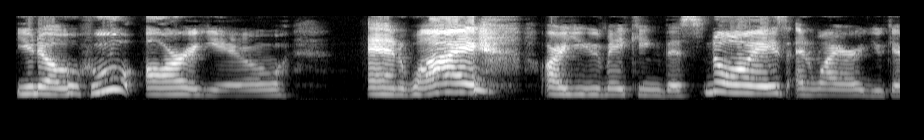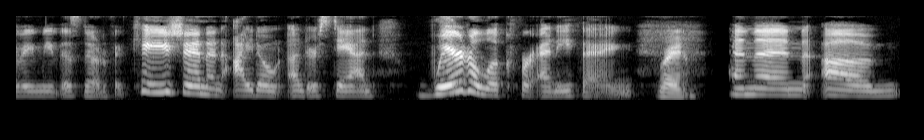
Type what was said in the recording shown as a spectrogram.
you know, who are you? And why are you making this noise? And why are you giving me this notification? And I don't understand where to look for anything. Right. And then, um,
